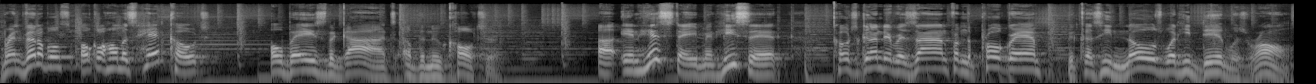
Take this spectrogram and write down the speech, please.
Brent Venables, Oklahoma's head coach, obeys the gods of the new culture. Uh, in his statement, he said, Coach Gundy resigned from the program because he knows what he did was wrong.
